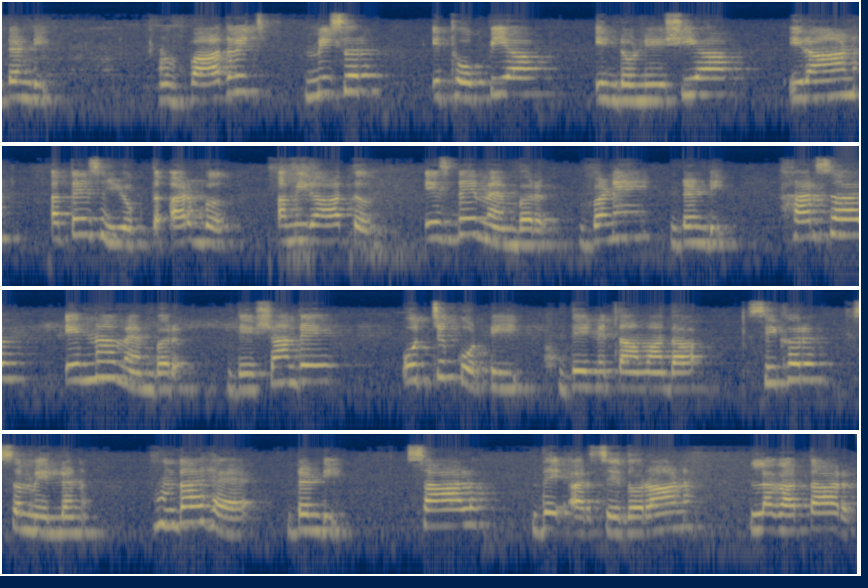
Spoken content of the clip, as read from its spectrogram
ਡੰਡੀ। ਬਾਅਦ ਵਿੱਚ ਮਿਸਰ, ਇਥੋਪੀਆ, ਇੰਡੋਨੇਸ਼ੀਆ ਈਰਾਨ ਅਤੇ ਸੰਯੁਕਤ ਅਰਬ ਅਮੀਰਾਤ ਇਸ ਦੇ ਮੈਂਬਰ ਬਣੇ ਡੰਡੀ। ਹਰ ਸਾਲ ਇਹਨਾਂ ਮੈਂਬਰ ਦੇਸ਼ਾਂ ਦੇ ਉੱਚ ਕੋਟੀ ਦੇ ਨੇਤਾਵਾਂ ਦਾ ਸਿਖਰ ਸੰਮੇਲਨ ਹੁੰਦਾ ਹੈ ਡੰਡੀ। ਸਾਲ ਦੇ ਅਰਸੇ ਦੌਰਾਨ ਲਗਾਤਾਰ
